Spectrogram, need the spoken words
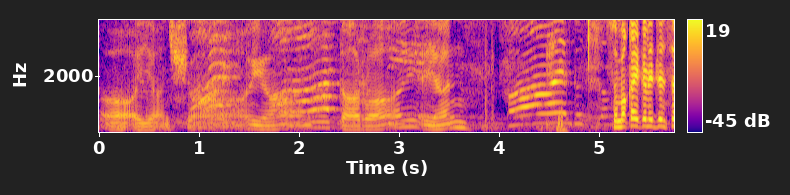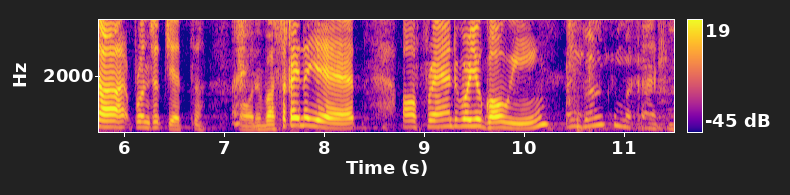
Oh, ayan siya. Ayan. Taray. Ayan. Sumakay ka na dyan sa front jet. O, di ba? Sakay na yet. Oh, friend, where you going? I'm going to Makati.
